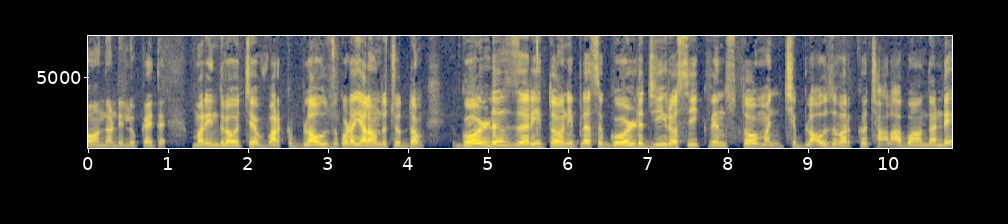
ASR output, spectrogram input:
బాగుందండి లుక్ అయితే. మరి ఇందులో వచ్చే వర్క్ బ్లౌజ్ కూడా ఎలా ఉందో చూద్దాం. గోల్డ్ జరీతోని ప్లస్ గోల్డ్ జీరో సీక్వెన్స్తో మంచి బ్లౌజ్ వర్క్ చాలా బాగుందండి.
